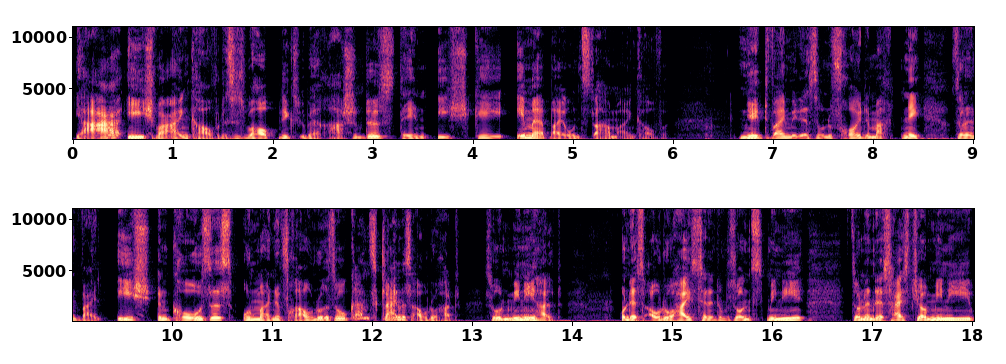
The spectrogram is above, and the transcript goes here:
Ja, ich war einkaufen. Das ist überhaupt nichts Überraschendes, denn ich gehe immer bei uns daheim einkaufen. Nicht, weil mir das so eine Freude macht, nee, sondern weil ich ein großes und meine Frau nur so ganz kleines Auto hat. So ein Mini halt. Und das Auto heißt ja nicht umsonst Mini, sondern das heißt ja Mini,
